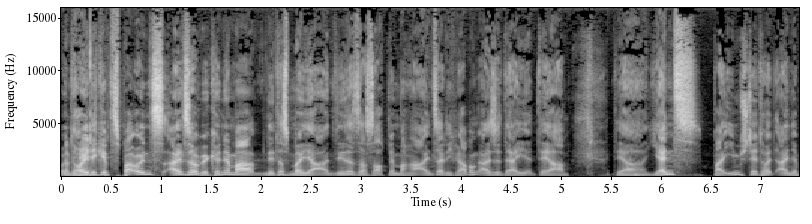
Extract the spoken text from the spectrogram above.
Und okay. heute gibt es bei uns, also wir können ja mal, nicht, dass man ja, nicht, dass er sagt, wir machen einseitig Werbung. Also der, der, der Jens, bei ihm steht heute eine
